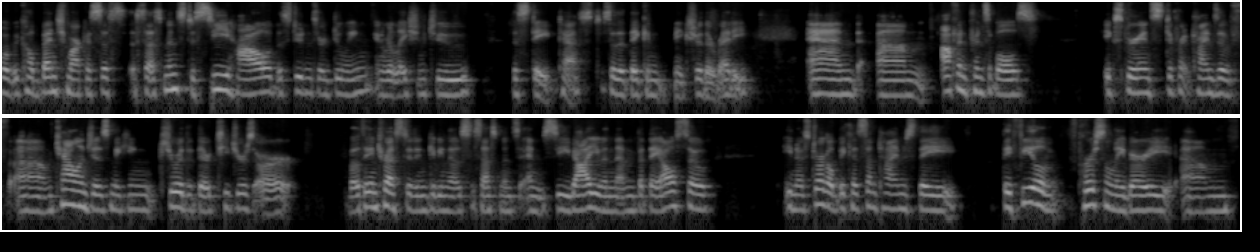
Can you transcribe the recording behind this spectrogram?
what we call benchmark assess assessments to see how the students are doing in relation to the state test so that they can make sure they're ready. And um, often principals experience different kinds of um, challenges, making sure that their teachers are both interested in giving those assessments and see value in them, but they also, you know, struggle because sometimes they they feel personally very um,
